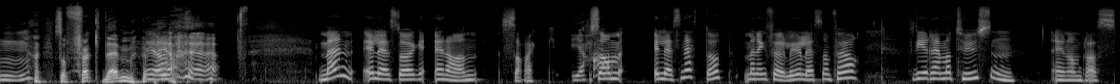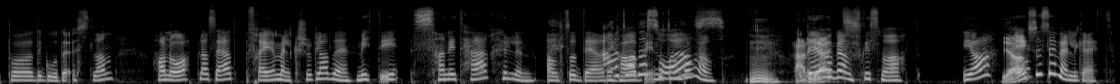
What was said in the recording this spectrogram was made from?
Så fuck dem. Ja. Men jeg leste òg en annen sak Jaha. som jeg leste nettopp, men jeg føler jeg har lest den før. Fordi Rema 1000, en eller annen plass på det gode Østland, har nå plassert Freia melkesjokolade midt i sanitærhyllen. Altså der de Ja, har bindetamponger. Mm. Er Det det er jo ganske smart. Ja, Ja. jeg syns det er veldig greit.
